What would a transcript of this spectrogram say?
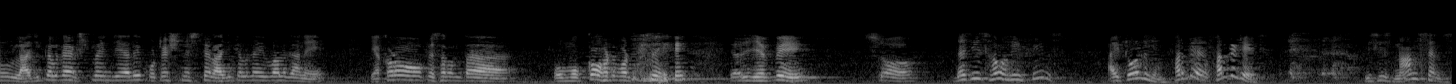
నువ్వు లాజికల్గా ఎక్స్ప్లెయిన్ చేయాలి కొటేషన్ ఇస్తే లాజికల్గా ఇవ్వాలి కానీ ఎక్కడో పిసరంత ఓ మొక్క ఒకటి పట్టుకుని అది చెప్పి so that is how he feels I told him forget forget it this is non sense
